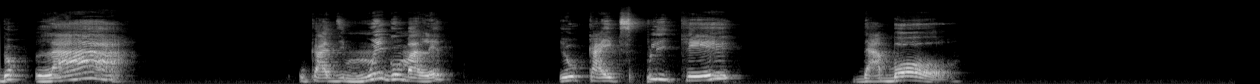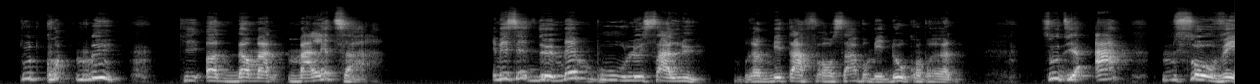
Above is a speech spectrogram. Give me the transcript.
Donk la, ou ka di mwen malet, e ou ka eksplike dabor tout kontenu ki an dan malet sa. Ebe se de menm pou le salu. Bre metafor sa pou me do kompren. Sou di a m souve.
